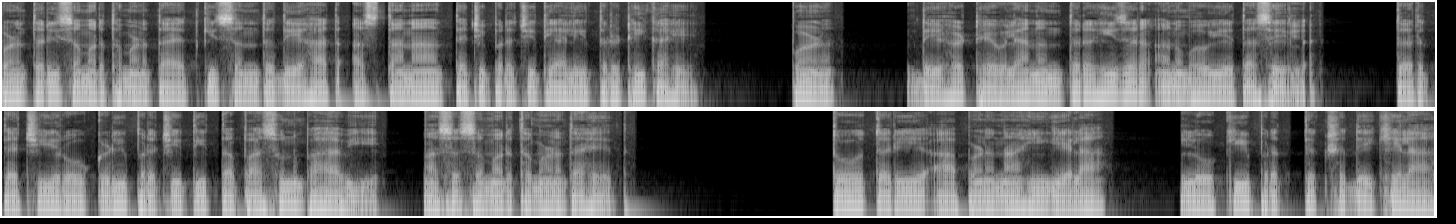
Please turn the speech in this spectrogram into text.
पण तरी समर्थ म्हणतायत की संत देहात असताना त्याची प्रचिती आली तर ठीक आहे. पण देह ठेवल्यानंतरही जर अनुभव येत असेल तर त्याची रोकडी प्रचिती तपासून पाहावी असं समर्थ म्हणत आहेत. तो तरी आपण नाही गेला लोकी प्रत्यक्ष देखेला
